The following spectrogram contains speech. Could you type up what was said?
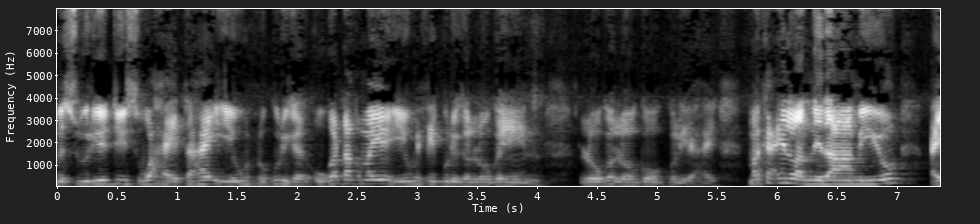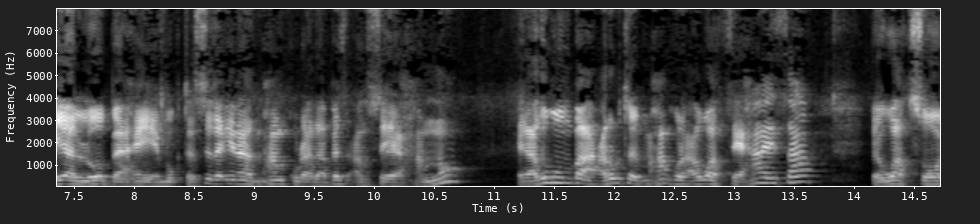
mas'uuliyaddiisu waxay tahay iyo wuxuu guriga uga dhaqmaya iyo wixii guriga looga looga looga ogol yahay marka in la nidaamiyo ayaa loo baahan yahay mugta. Sida inaad maxaan ku dhahdaa bes aan seexano adigunbaa carruurta maxaan ku dhahdaa waad seexanaysaa waad soo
